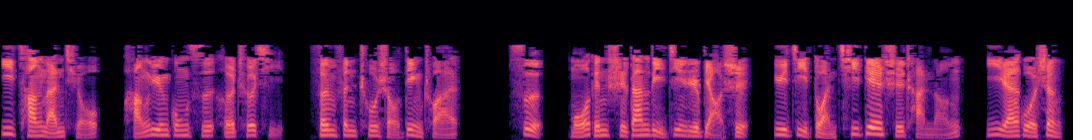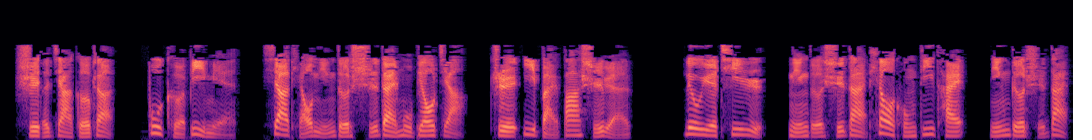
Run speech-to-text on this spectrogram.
一仓难求，航运公司和车企纷纷出手订船。四，摩根士丹利近日表示，预计短期电池产能依然过剩，使得价格战不可避免，下调宁德时代目标价至一百八十元。六月七日，宁德时代跳空低开，宁德时代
